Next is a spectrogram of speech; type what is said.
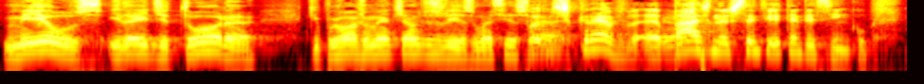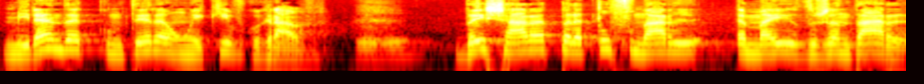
meus e da editora que provavelmente é um deslize, mas isso Quando é... escreve a é. páginas 185, Miranda cometera um equívoco grave. Uhum. Deixara para telefonar-lhe a meio do jantar.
